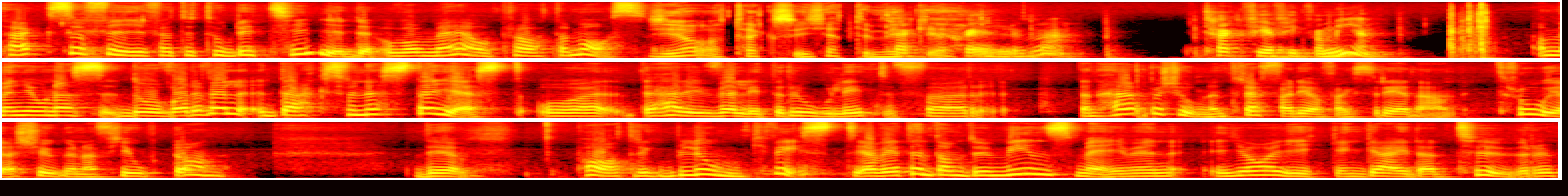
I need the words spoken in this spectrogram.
Tack Sofie för att du tog dig tid att vara med och prata med oss. Ja, tack så jättemycket. Tack själva. Tack för att jag fick vara med. Ja, men Jonas, då var det väl dags för nästa gäst och det här är ju väldigt roligt för den här personen träffade jag faktiskt redan, tror jag, 2014. Det Patrik Blomqvist. Jag vet inte om du minns mig, men jag gick en guidad tur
